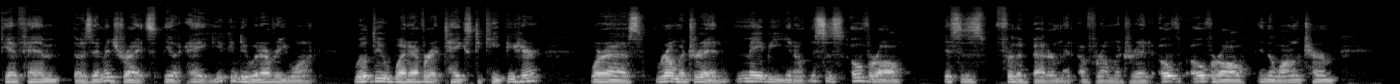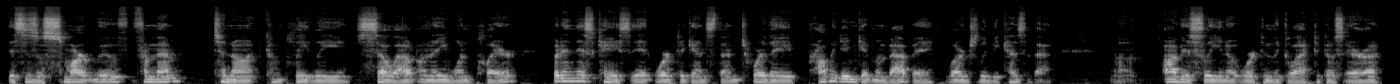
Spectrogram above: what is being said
give him those image rights, be like, hey, you can do whatever you want. We'll do whatever it takes to keep you here. Whereas Real Madrid, maybe, you know, this is overall, this is for the betterment of Real Madrid. Over, overall, in the long term, this is a smart move from them to not completely sell out on any one player. But in this case, it worked against them to where they probably didn't get Mbappe largely because of that. Um, obviously, you know, it worked in the Galacticos era.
